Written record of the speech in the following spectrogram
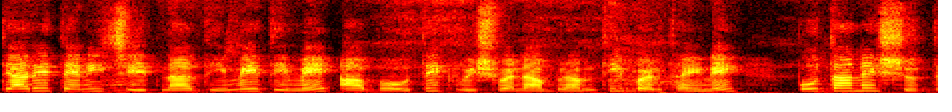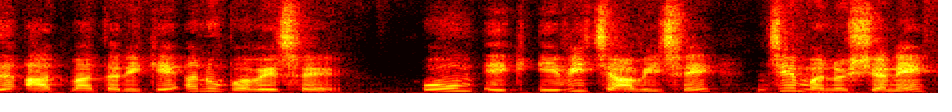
ત્યારે તેની ચેતના ધીમે ધીમે આ ભૌતિક વિશ્વના ભ્રમથી પર થઈને પોતાને શુદ્ધ આત્મા તરીકે અનુભવે છે. ઓમ એક એવી ચાવી છે જે મનુષ્યને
